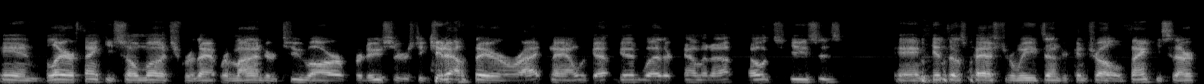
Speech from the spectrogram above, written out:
And Blair, thank you so much for that reminder to our producers to get out there right now. We've got good weather coming up, no excuses and get those pasture weeds under control. Thank you, sir.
